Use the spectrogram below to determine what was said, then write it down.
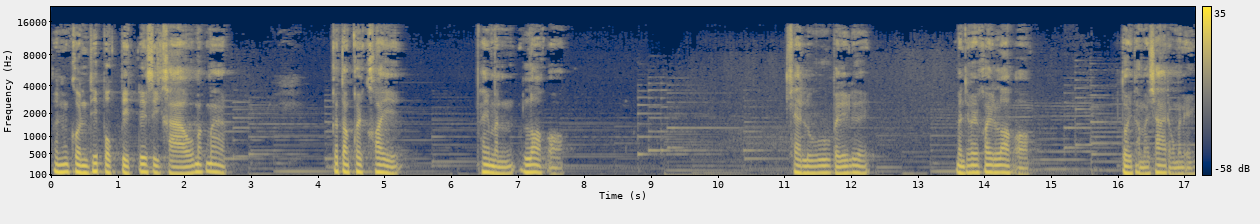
เป็นคนที่ปกปิดด้วยสีขาวมาก ๆ ก็ต้องค่อยๆ ให้มันลอกออก แค่รู้ไปเรื่อยๆ มันจะค่อยๆ ลอกออก โดยธรรมชาติของมันเอง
